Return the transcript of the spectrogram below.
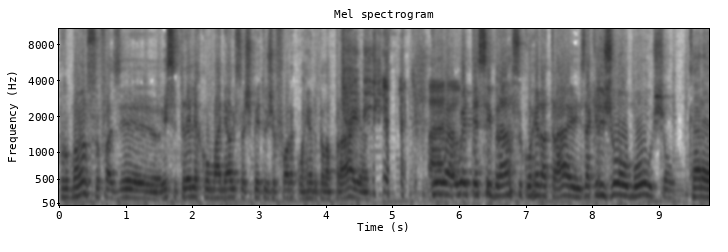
pro Manso fazer esse trailer com o Manel e seus peitos de fora correndo pela praia? com é, o ET sem braço correndo atrás, aquele slow motion. Cara,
